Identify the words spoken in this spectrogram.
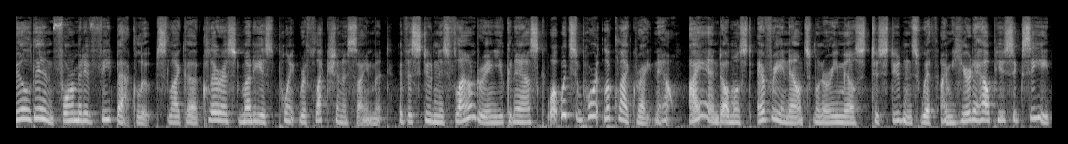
Build in formative feedback loops like a clearest, muddiest point reflection assignment. If a student is floundering, you can ask, What would support look like right now? I end almost every announcement or emails to students with, I'm here to help you succeed.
